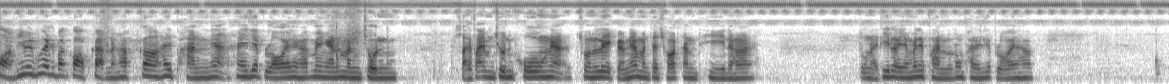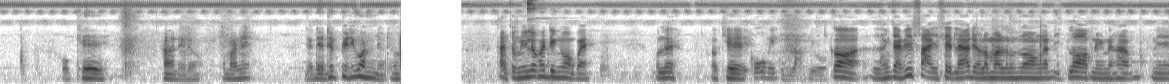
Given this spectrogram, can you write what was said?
ก่อนที่เพื่อนๆจะประกอบกับนะครับ ก็ให้พันเนี่ยให้เรียบร้อยนะครับ ไม่งั้นมันชนสายไฟมันชนโค้งเนี่ยชนเหล็กแบบเนี้ยมันจะช็อตทันทีนะฮะตรงไหนที่เรายังไม่ได้พันเราต้องพันให้เรียบร้อยนะครับ โอเคอ่าเดี๋ยวเดี๋ยวประมาณนี้เดี๋ยวเดี๋ยวปิดดีก่อนเดี๋ยวเดี๋ยวตัดตรงนี้แล้วค่อยดึงออกไปหมดเลยโอเคโก้มีกลุ่มลับอยู่ก็หลังจากที่ใส่เสร็จแล้วเดี๋ยวเรามาลองกันอีกรอบหนึ่งนะครับนี่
